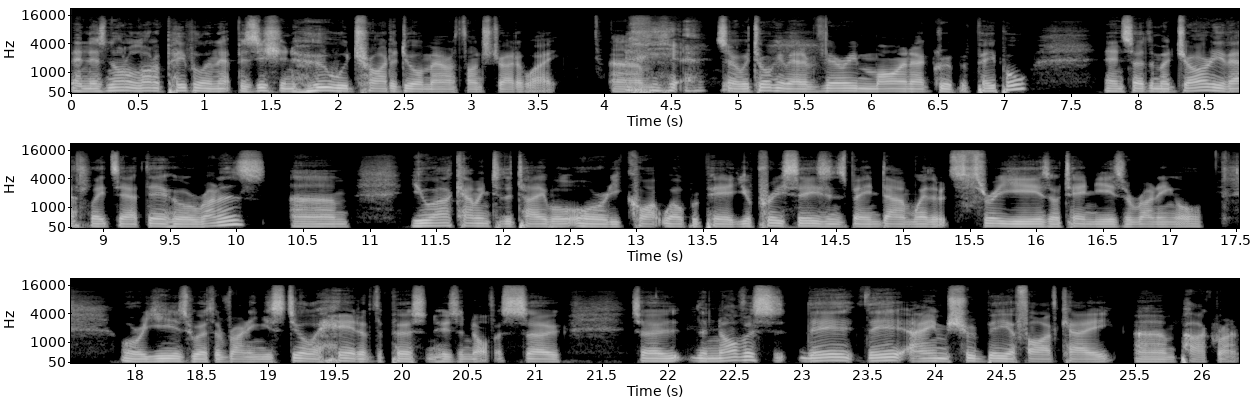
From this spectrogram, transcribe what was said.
and there's not a lot of people in that position who would try to do a marathon straight away. Um, yeah. So we're talking about a very minor group of people. And so the majority of athletes out there who are runners, um, you are coming to the table already quite well prepared. Your pre-season's been done, whether it's three years or 10 years of running or or a year's worth of running, you're still ahead of the person who's a novice. So, so the novice, their their aim should be a 5k um, park run.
